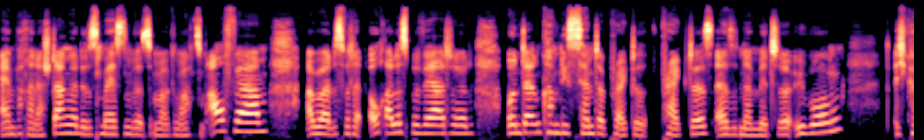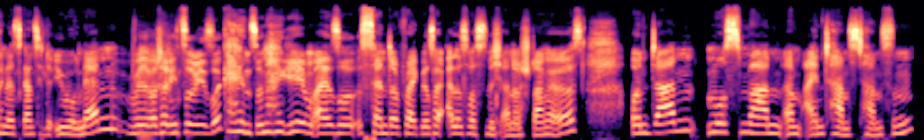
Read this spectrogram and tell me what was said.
einfach an der Stange. Das ist meistens wird immer gemacht zum Aufwärmen, aber das wird halt auch alles bewertet. Und dann kommt die Center Practi- Practice, also in der Mitte Übung. Ich könnte jetzt ganz viele Übungen nennen, will wahrscheinlich sowieso keinen Sinn ergeben. Also Center Practice, halt alles, was nicht an der Stange ist. Und dann muss man ähm, einen Tanz tanzen.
